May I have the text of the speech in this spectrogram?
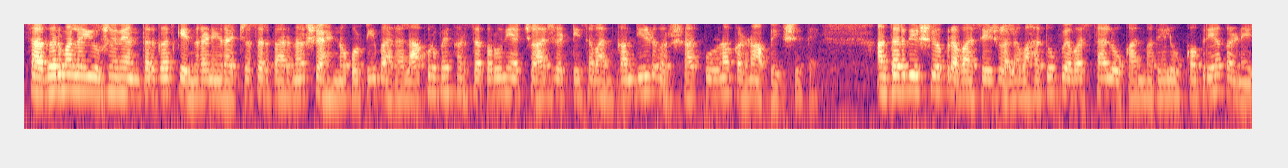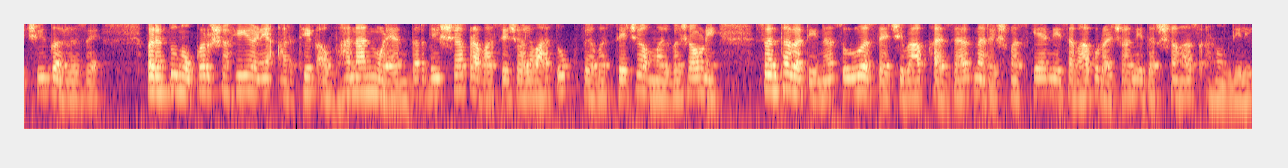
सागरमाला योजनेअंतर्गत केंद्र आणि राज्य सरकारनं शहाण्णव कोटी बारा लाख रुपये खर्च करून या चार जट्टीचं बांधकाम दीड वर्षात पूर्ण करणं अपेक्षित आहे. आंतरदेशीय प्रवासी जलवाहतूक व्यवस्था लोकांमध्ये लोकप्रिय करण्याची गरज आहे. परंतु नोकरशाही आणि आर्थिक आव्हानांमुळे अंतर्देशीय प्रवासी जलवाहतूक व्यवस्थेची अंमलबजावणी संथगतीनं सुरू असल्याची बाब खासदार नरेश मस्के यांनी सभागृहाच्या निदर्शनास आणून दिली.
